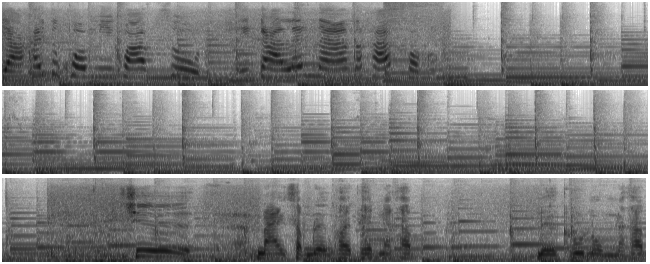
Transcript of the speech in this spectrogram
อยากให้ทุกคนมีความสุขในการเล่นน้ำนะคะ ขอบคุณชื่อนายสำเริงพลอยเพชรนะครับ หรือครูหนุ่มนะครับ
